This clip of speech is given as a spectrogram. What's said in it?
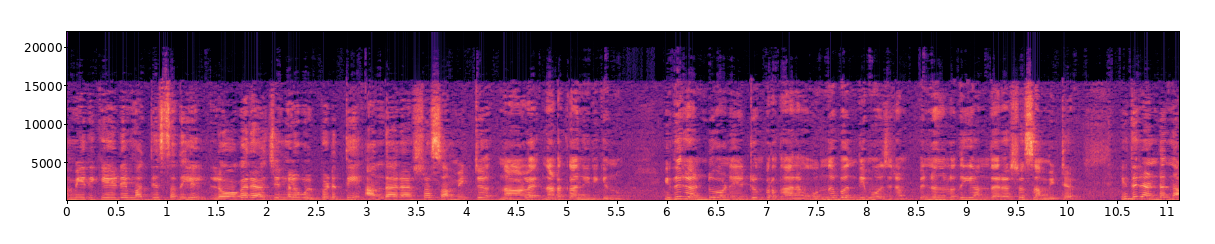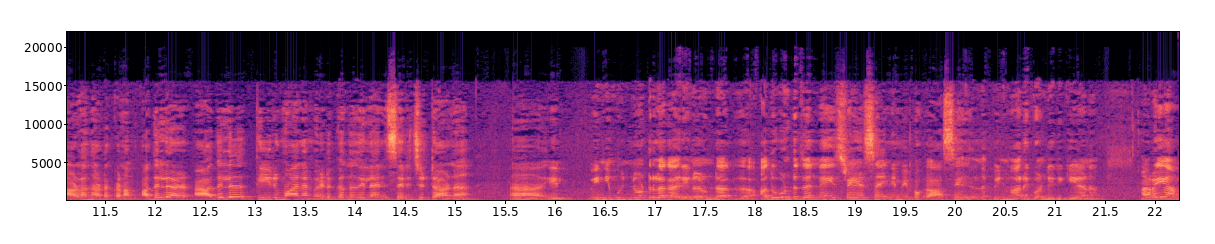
അമേരിക്കയുടെയും മധ്യസ്ഥതയിൽ ലോകരാജ്യങ്ങളെ ഉൾപ്പെടുത്തി അന്താരാഷ്ട്ര സമ്മിറ്റ് നാളെ നടക്കാനിരിക്കുന്നു. ഇത് രണ്ടുമാണ് ഏറ്റവും പ്രധാനം. ഒന്ന് ബന്ധിമോചനം പിന്നെന്നുള്ളത് ഈ അന്താരാഷ്ട്ര സമ്മിറ്റ്. ഇത് രണ്ടും നാളെ നടക്കണം. അതിൽ അതിൽ തീരുമാനം എടുക്കുന്നതിനനുസരിച്ചിട്ടാണ് ഇനി മുന്നോട്ടുള്ള കാര്യങ്ങൾ ഉണ്ടാകുക. അതുകൊണ്ട് തന്നെ ഇസ്രായേൽ സൈന്യം ഇപ്പോൾ ഗാസയിൽ നിന്ന് പിന്മാറിക്കൊണ്ടിരിക്കുകയാണ്. അറിയാം.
